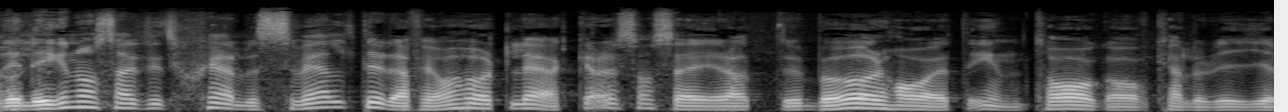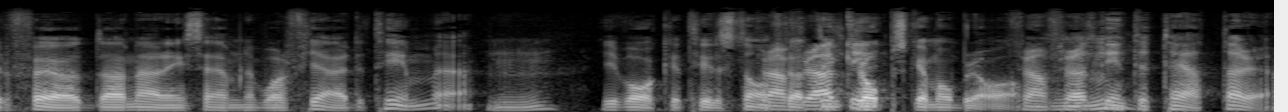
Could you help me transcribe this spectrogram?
Det ligger någon slags självsvält i det där, för jag har hört läkare som säger att du bör ha ett intag av kalorier, föda, näringsämnen var fjärde timme i vaket tillstånd för att din kropp ska må bra. Framförallt inte tätare.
